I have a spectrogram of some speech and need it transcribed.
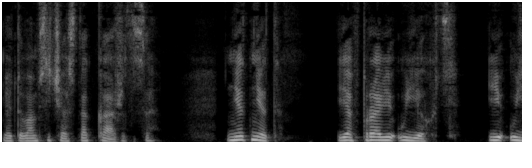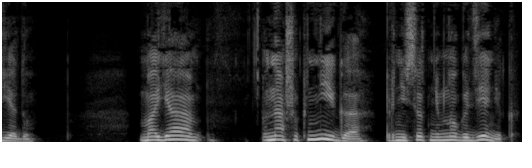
Это вам сейчас так кажется. Нет-нет, я вправе уехать. И уеду. Моя, наша книга принесет немного денег.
